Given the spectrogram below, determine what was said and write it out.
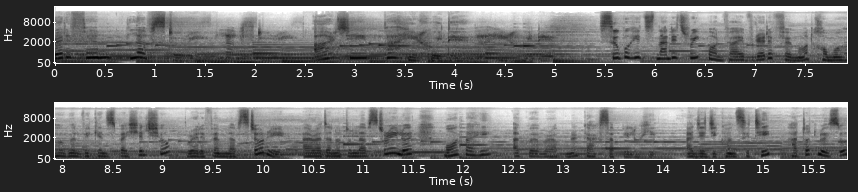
Red F M love story love story R J পাহিৰ সৈতে super hits ninety three point five red F এমত সময় হৈ গ'ল weekend special show' red F M love ষ্টৰীৰ আৰু এটা নতুন লাভ ষ্টৰী লৈ মই পাহি আকৌ এবাৰ আপোনাৰ কাষ চাপিলোহি। আজি যিখন চিঠি হাতত লৈছোঁ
